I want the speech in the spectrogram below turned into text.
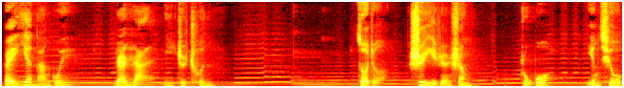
北雁南归，荏苒一枝春。作者：诗意人生，主播：迎秋。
